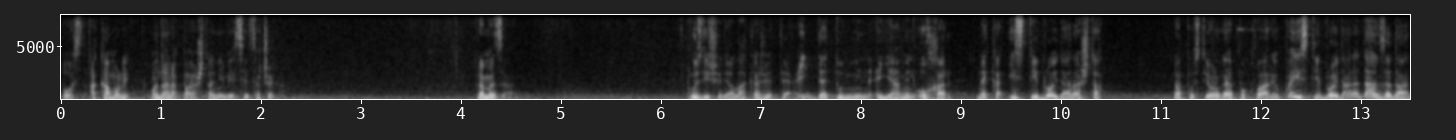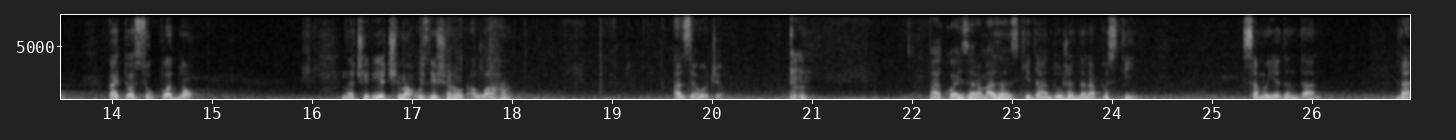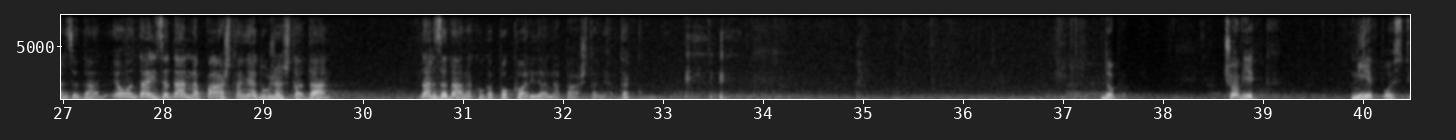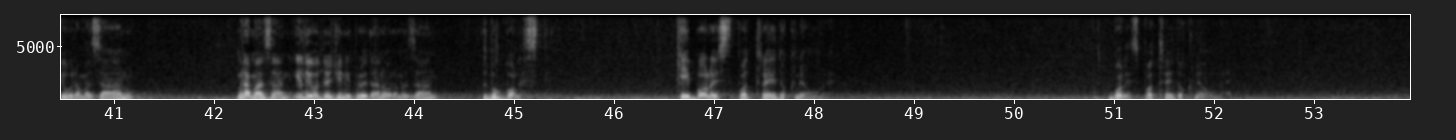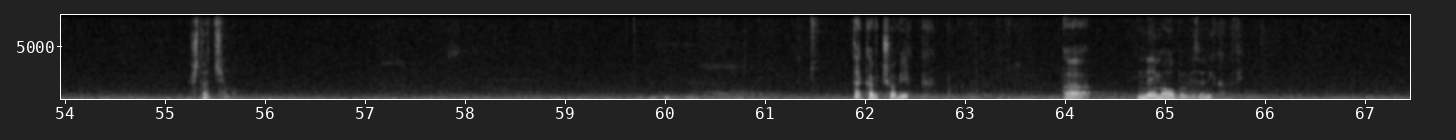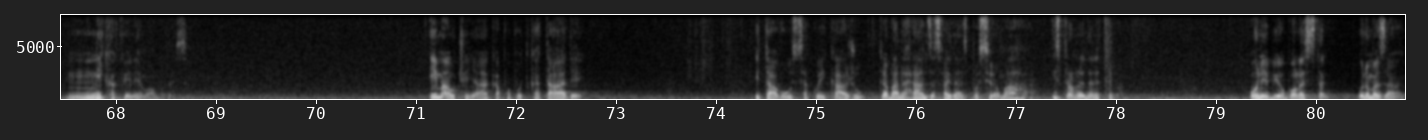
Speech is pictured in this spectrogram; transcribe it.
Post. A kamoli onda na paštanje mjeseca čega? Ramazan. Uzvišen je Allah kaže te iddetun min ejamin uhar, neka isti broj dana šta? Naposti. On ga je pokvario, pa isti broj dana, dan za dan. Pa je to sukladno znači riječima uzvišenog Allaha Azze ođel. Pa ako je za ramazanski dan dužan da napusti samo jedan dan, dan za dan, e onda i za dan napaštanja je dužan šta? Dan? Dan za dan, ako ga pokvari dan napaštanja. Tako. Dobro. Čovjek nije postio u Ramazanu, Ramazan ili određeni broj dana u Ramazanu, zbog bolesti. I bolest potraje dok ne umre. Bolest potraje dok ne umre. Šta ćemo? Takav čovjek a, nema obaveza nikakvi. Nikakvi nema obaveza. Ima učenjaka poput Katade i Tavusa koji kažu treba nahran za svaki dan po siromaha. Ispravno je da ne treba. On je bio bolestan u Ramazanu.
